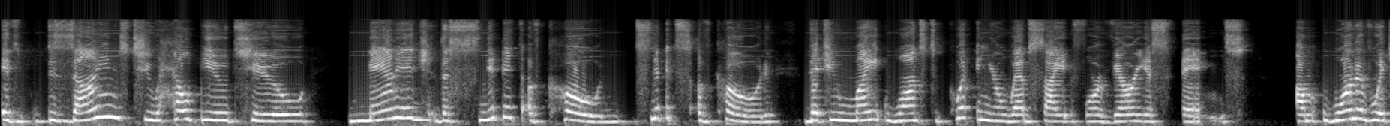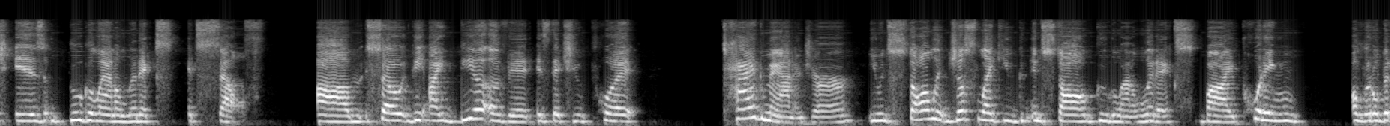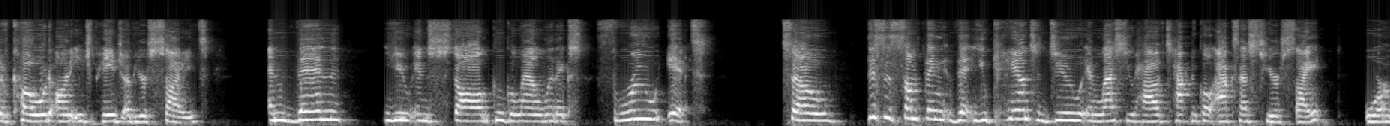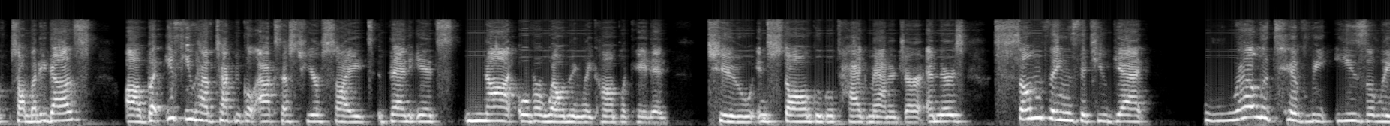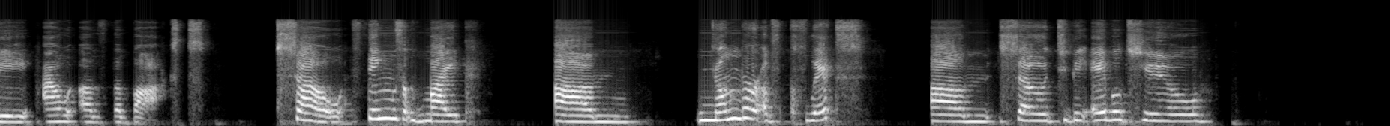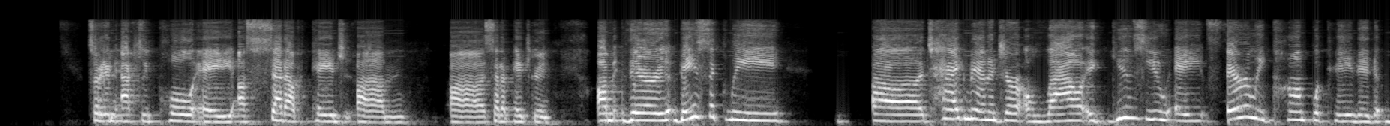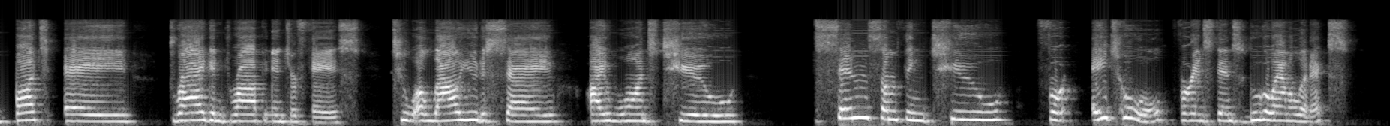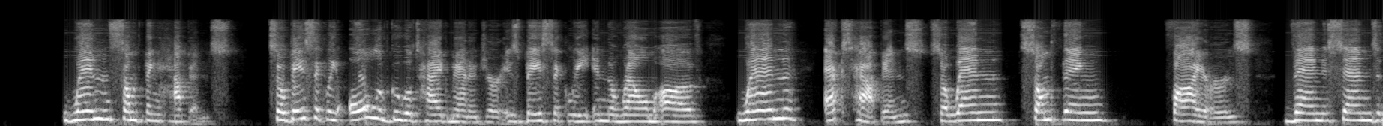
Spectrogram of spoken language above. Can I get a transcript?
it's designed to help you to manage the snippet of code, snippets of code that you might want to put in your website for various things. Um, one of which is Google Analytics itself. Um, so the idea of it is that you put Tag Manager, you install it just like you install Google Analytics by putting a little bit of code on each page of your site, and then you install Google Analytics through it. So this is something that you can't do unless you have technical access to your site or somebody does. Uh, but if you have technical access to your site, then it's not overwhelmingly complicated to install Google Tag Manager. And there's some things that you get relatively easily out of the box. So things like um, number of clicks. Um, so to be able to so I didn't actually pull a, a setup page, um, uh, setup page screen. Um, there basically, uh, Tag Manager allow, it gives you a fairly complicated but a drag and drop interface to allow you to say, I want to send something to, for a tool, for instance, Google Analytics, when something happens. So basically all of Google Tag Manager is basically in the realm of when X happens, so when something fires, then sends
